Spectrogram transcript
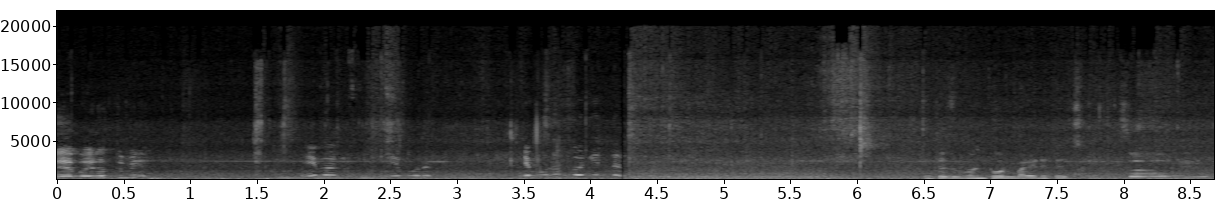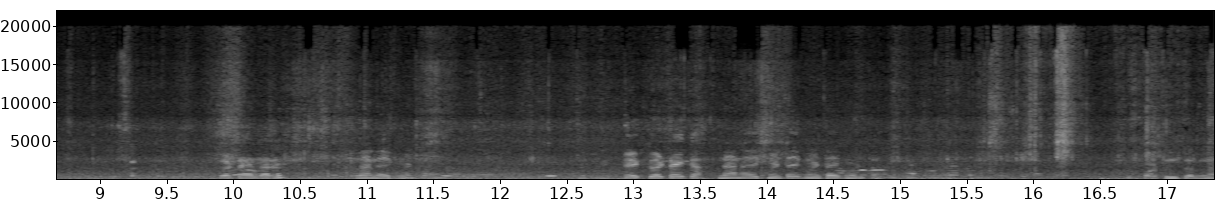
हे बघ हे पुरुष हे पुरुष बघितलं. इथेच वन टोन बाईट इथेच कट आहे ना रे? नाही नाही एक मिनिट. हे कट आहे का? नाही नाही एक मिनिट एक मिनिट एक मिनिट. पाठवून चल ना.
